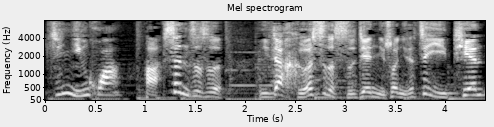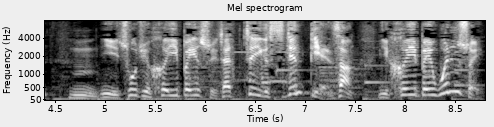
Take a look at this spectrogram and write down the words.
金银花啊，甚至是。你在合适的时间，你说你在这一天，嗯，你出去喝一杯水，在这个时间点上，你喝一杯温水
